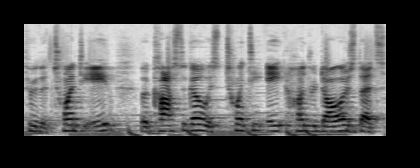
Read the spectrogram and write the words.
through the 28th. The cost to go is $2,800. That's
